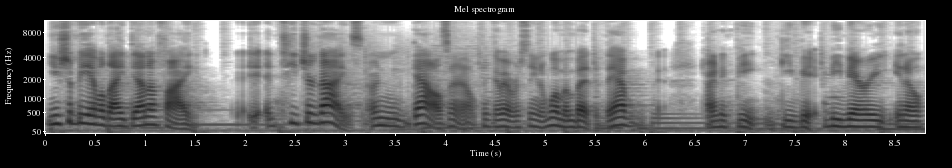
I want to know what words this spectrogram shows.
You should be able to identify, eh, teach your guys and gals. I don't think I've ever seen a woman, but if they have, trying to be be very you know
